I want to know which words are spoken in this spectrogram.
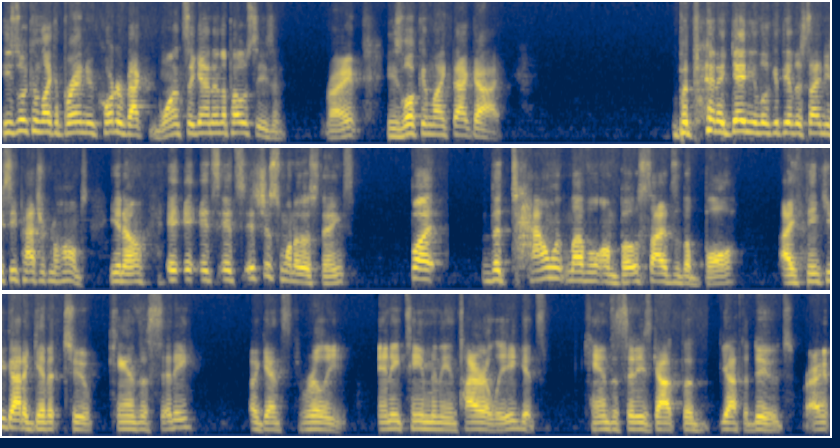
He's looking like a brand new quarterback once again in the postseason, right? He's looking like that guy. But then again, you look at the other side and you see Patrick Mahomes. You know, it, it, it's it's it's just one of those things. But the talent level on both sides of the ball, I think you got to give it to Kansas City against really any team in the entire league. It's Kansas City's got the got the dudes, right?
